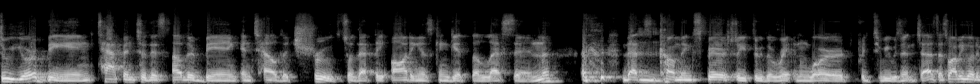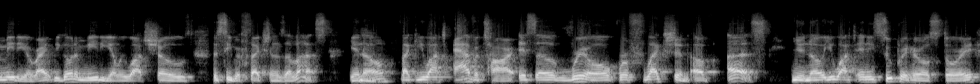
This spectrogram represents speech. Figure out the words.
through your being, tap into this other being and tell the truth so that the audience can get the lesson that's mm. coming spiritually through the written word to be presented to us. That's why we go to media, right? We go to media and we watch shows to see reflections of us, you know? Mm. Like you watch Avatar, it's a real reflection of us. You know, you watch any superhero story,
